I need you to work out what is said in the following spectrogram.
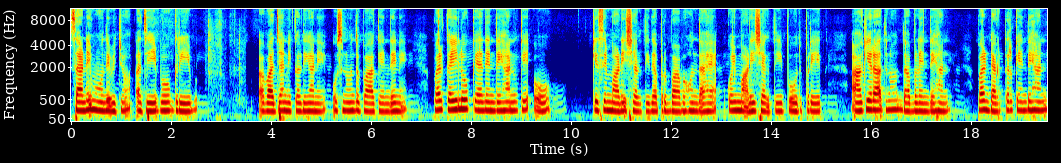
ਸਾਡੇ ਮੂੰਹ ਦੇ ਵਿੱਚੋਂ ਅਜੀਬ ਉਹ ਗਰੀਬ ਆਵਾਜ਼ਾਂ ਨਿਕਲਦੀਆਂ ਨੇ ਉਸ ਨੂੰ ਦਬਾ ਕਹਿੰਦੇ ਨੇ। ਪਰ ਕਈ ਲੋਕ ਕਹਿ ਦਿੰਦੇ ਹਨ ਕਿ ਉਹ ਕਿਸੇ ਮਾੜੀ ਸ਼ਕਤੀ ਦਾ ਪ੍ਰਭਾਵ ਹੁੰਦਾ ਹੈ। ਕੋਈ ਮਾੜੀ ਸ਼ਕਤੀ, ਭੂਤ ਪ੍ਰੇਤ ਆ ਕੇ ਰਾਤ ਨੂੰ ਦੱਬ ਲੈਂਦੇ ਹਨ। ਪਰ ਡਾਕਟਰ ਕਹਿੰਦੇ ਹਨ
